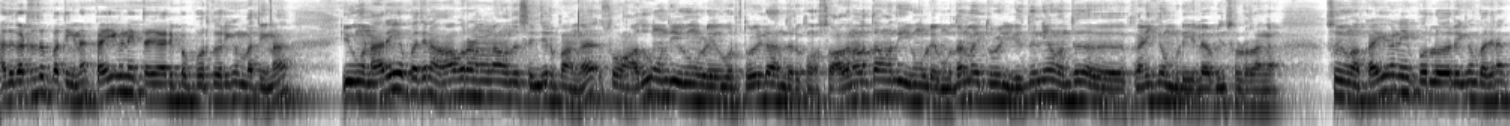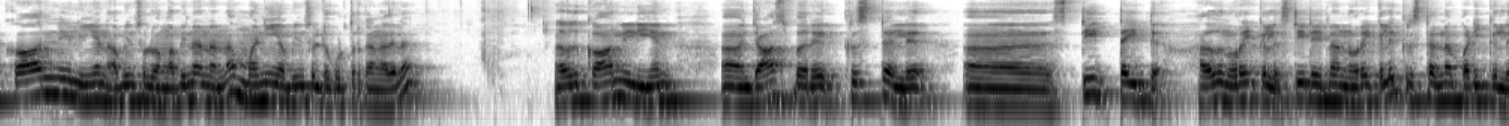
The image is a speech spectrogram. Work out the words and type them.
அதுக்கடுத்தது பார்த்தீங்கன்னா கைவினை தயாரிப்பை பொறுத்த வரைக்கும் பார்த்தீங்கன்னா இவங்க நிறைய பார்த்தீங்கன்னா ஆபரணங்கள்லாம் வந்து செஞ்சுருப்பாங்க. ஸோ அதுவும் வந்து இவங்களுடைய ஒரு தொழிலாக இருந்திருக்கும். ஸோ அதனால தான் வந்து இவங்களுடைய முதன்மை தொழில் எதுனே வந்து கணிக்க முடியல அப்படின்னு சொல்கிறாங்க ஸோ இவங்க கைவினை பொருள் வரைக்கும் பார்த்தீங்கன்னா கார்னிலியன் அப்படின்னு சொல்லுவாங்க. அப்படின்னா என்னென்னா மணி அப்படின்னு சொல்லிட்டு கொடுத்துருக்காங்க அதில். அதாவது கார்னிலியன் ஜாஸ்பரு கிறிஸ்டல்லு ஸ்டீடைட் அதாவது நுரைக்கல் ஸ்டீடைட்னா நுரைக்கல் கிறிஸ்டல்னா படிக்கல்.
